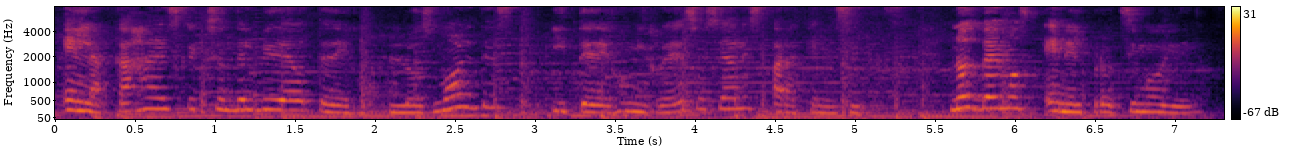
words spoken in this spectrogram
En la caja de descripción del video te dejo los moldes y te dejo mis redes sociales para que me sigas. Nos vemos en el próximo video.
